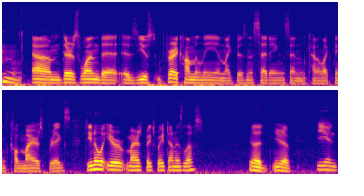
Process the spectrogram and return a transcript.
um, there's one that is used very commonly in like business settings and kind of like things called Myers Briggs. Do you know what your Myers Briggs breakdown is, Los? You're a you're a E EN,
